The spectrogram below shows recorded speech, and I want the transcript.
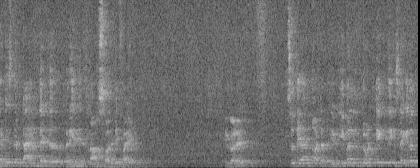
that is the time that the brain is now solidified. You got it? So they are not, even don't take things like, you know,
